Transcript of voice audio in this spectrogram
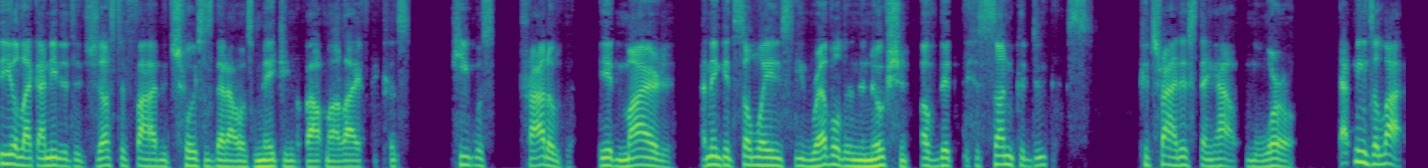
feel like I needed to justify the choices that I was making about my life because he was proud of it. He admired it. I think in some ways he reveled in the notion of that his son could do this, could try this thing out in the world. That means a lot.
